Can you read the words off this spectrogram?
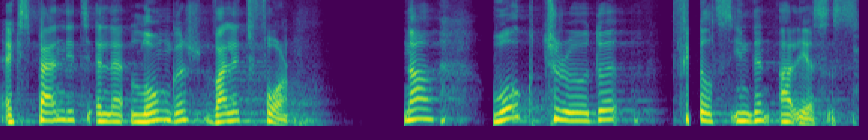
expand it in a longer valid form. Now, walk through the fields in the aliases.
